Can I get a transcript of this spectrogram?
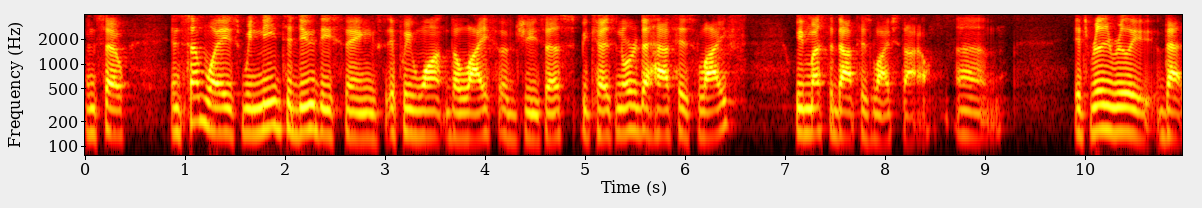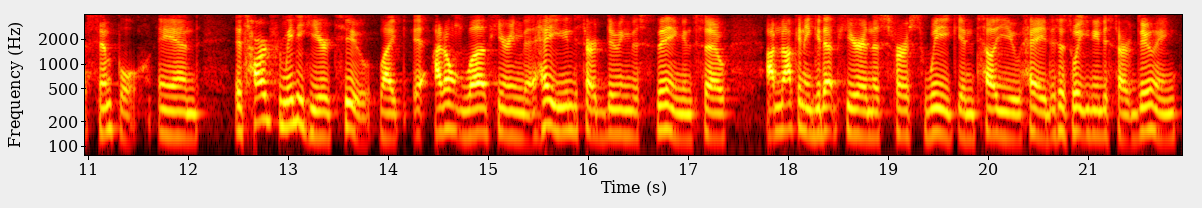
And so, in some ways, we need to do these things if we want the life of Jesus, because in order to have his life, we must adopt his lifestyle. Um, it's really, really that simple. And it's hard for me to hear too. Like, I don't love hearing that, hey, you need to start doing this thing. And so I'm not going to get up here in this first week and tell you, hey, this is what you need to start doing.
